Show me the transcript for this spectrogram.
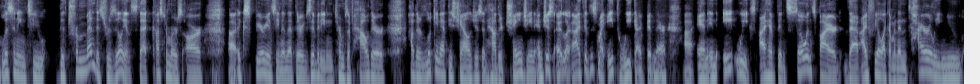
listening to the tremendous resilience that customers are uh, experiencing and that they're exhibiting in terms of how they're how they're looking at these challenges and how they're changing and just i, I think this is my eighth week i've been there uh, and in eight weeks i have been so inspired that i feel like i'm an entirely new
